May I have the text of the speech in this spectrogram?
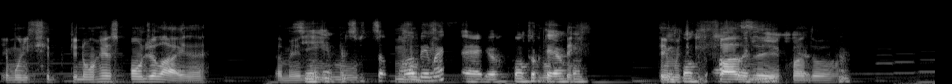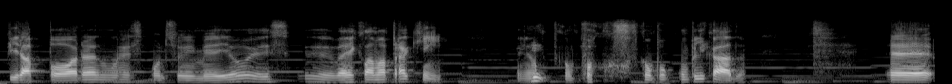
tem município que não responde lá, né? Também Sim, não, o município de São Paulo não, é bem mais sério. Contra o tempo. Tem, tem muito o que fazer quando né? Pirapora não responde seu e-mail, esse vai reclamar para quem? Fica um pouco, um pouco complicado. É,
